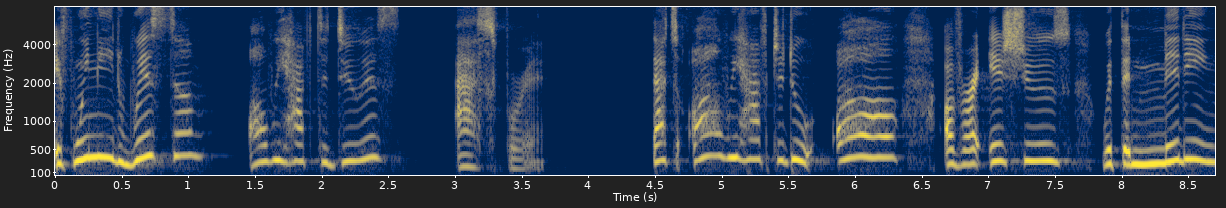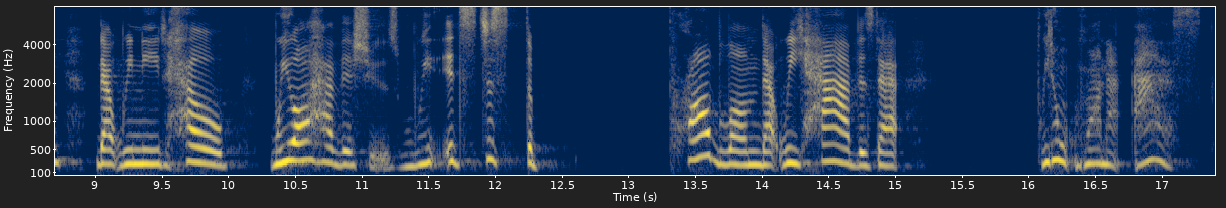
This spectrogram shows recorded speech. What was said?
If we need wisdom, all we have to do is ask for it. That's all we have to do. All of our issues with admitting that we need help, we all have issues. We, it's just the problem that we have is that we don't want to ask.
